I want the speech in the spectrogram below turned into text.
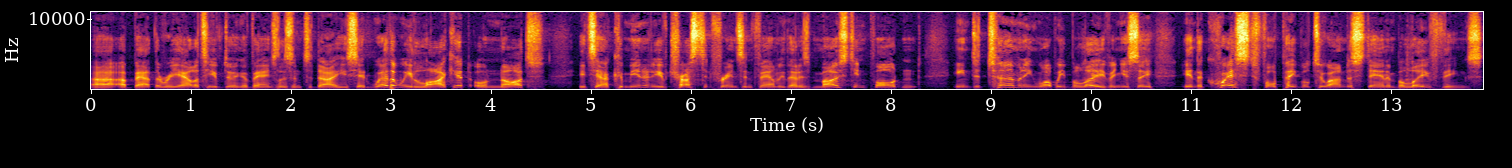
uh, about the reality of doing evangelism today. He said, whether we like it or not, it's our community of trusted friends and family that is most important in determining what we believe. And you see, in the quest for people to understand and believe things,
